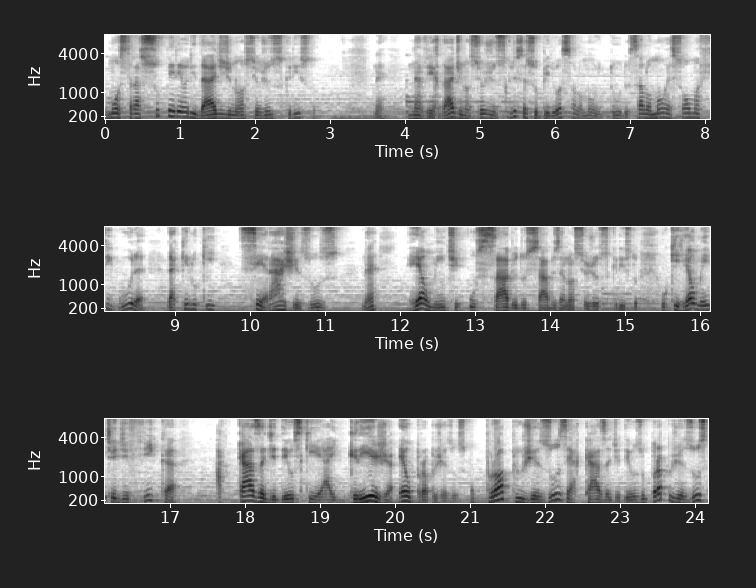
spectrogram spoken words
mostrar a superioridade de nosso Senhor Jesus Cristo. Né? Na verdade, nosso Senhor Jesus Cristo é superior a Salomão em tudo. Salomão é só uma figura daquilo que será Jesus, né? Realmente o sábio dos sábios é nosso Senhor Jesus Cristo. O que realmente edifica a casa de Deus, que é a igreja, é o próprio Jesus. O próprio Jesus é a casa de Deus. O próprio Jesus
